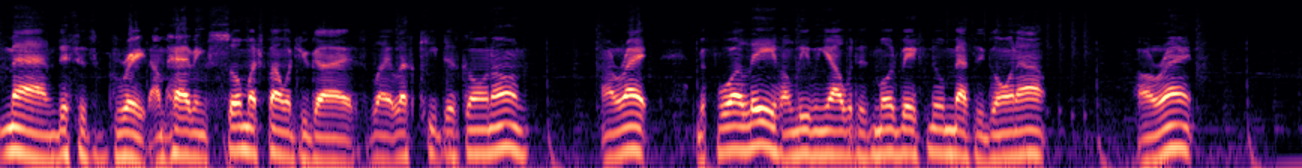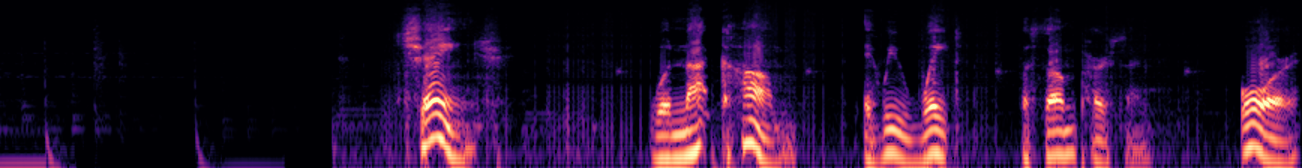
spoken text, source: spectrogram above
man, this is great. I'm having so much fun with you guys. Like, let's keep this going on. All right. Before I leave, I'm leaving y'all with this motivational message going out. All right. Change will not come if we wait for some person or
